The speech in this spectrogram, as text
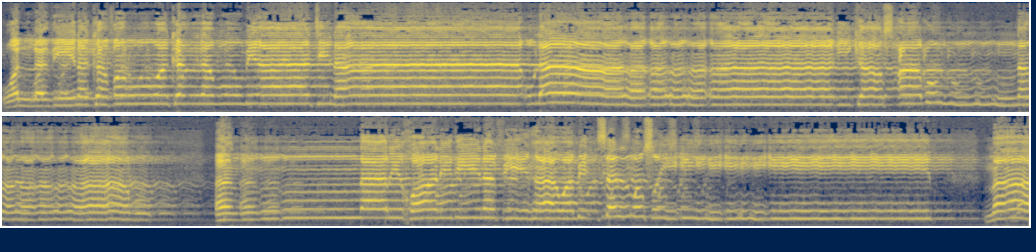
والذين كفروا وكذبوا بآياتنا أولئك أصحاب النار. النار خالدين فيها وبئس المصير. ما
